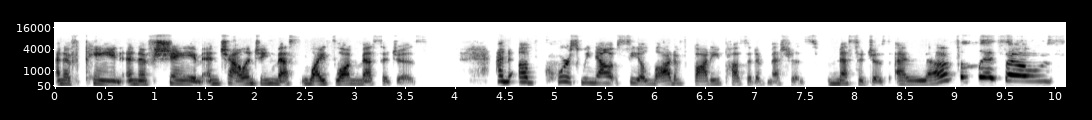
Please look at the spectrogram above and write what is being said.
and of pain and of shame and challenging mess- lifelong messages. And of course, we now see a lot of body positive messages. Messages. I love Lizzo's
